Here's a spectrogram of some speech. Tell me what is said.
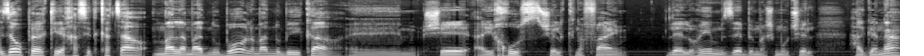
זהו פרק יחסית קצר. מה למדנו בו? למדנו בעיקר uh, שהייחוס של כנפיים לאלוהים זה במשמעות של הגנה.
